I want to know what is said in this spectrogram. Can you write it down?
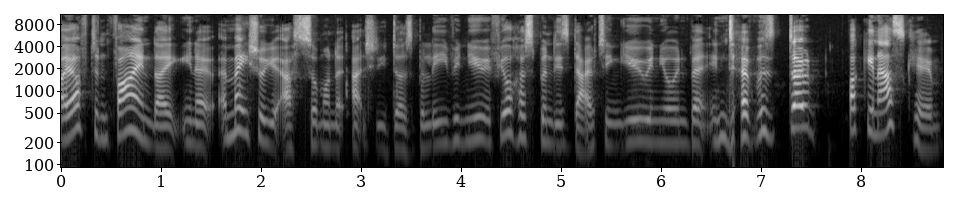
I often find like, you know, and make sure you ask someone that actually does believe in you. If your husband is doubting you in your endeavors, don't fucking ask him.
